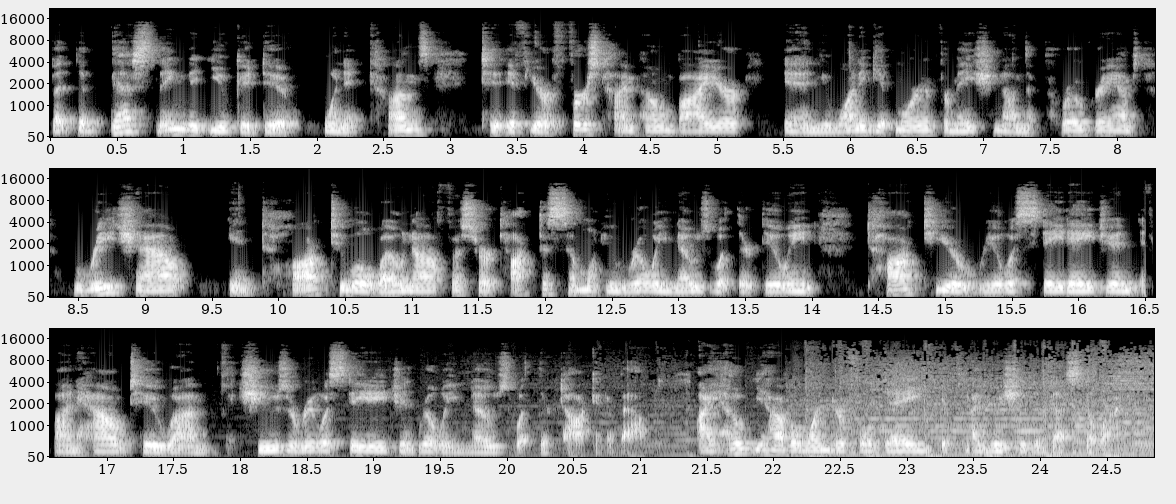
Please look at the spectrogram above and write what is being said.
But the best thing that you could do when it comes to if you're a first time home buyer and you want to get more information on the programs, reach out and talk to a loan officer, talk to someone who really knows what they're doing, talk to your real estate agent on how to um, choose a real estate agent really knows what they're talking about. I hope you have a wonderful day. I wish you the best of luck.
